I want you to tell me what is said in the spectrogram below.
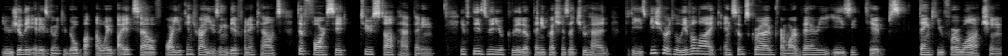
Usually it is going to go away by itself, or you can try using different accounts to force it to stop happening. If this video cleared up any questions that you had, please be sure to leave a like and subscribe for more very easy tips. Thank you for watching.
